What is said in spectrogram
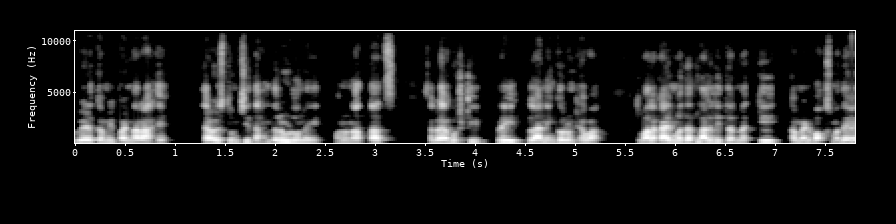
वेळ कमी पडणार आहे. त्यावेळेस तुमची धांदल उडू नये. म्हणून आत्ताच सगळ्या गोष्टी प्री प्लॅनिंग करून ठेवा. तुम्हाला काही मदत लागली तर नक्की कमेंट बॉक्समध्ये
